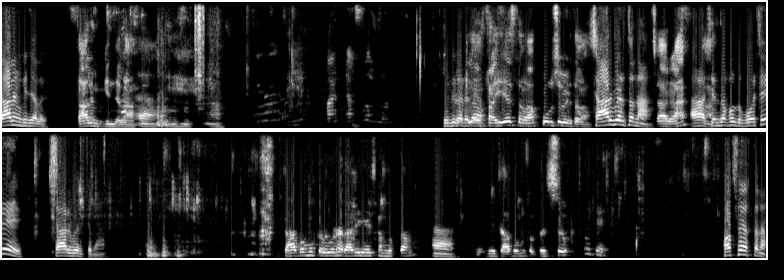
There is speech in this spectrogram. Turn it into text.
తాలింపు గింజలు. తాలింపు గింజలా? ఫ్రై చేస్తావా? పులుసు పెడతావా? చారు పెడుతున్నా. చారా? ఆ, చింతపులుసు పోసి చారు పెడుతున్నా. చేప ముక్కలు కూడా రెడీ చేసిన మొత్తం. ముక్కలు ఫ్రెష్ పసుపు వేస్తున్నా.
